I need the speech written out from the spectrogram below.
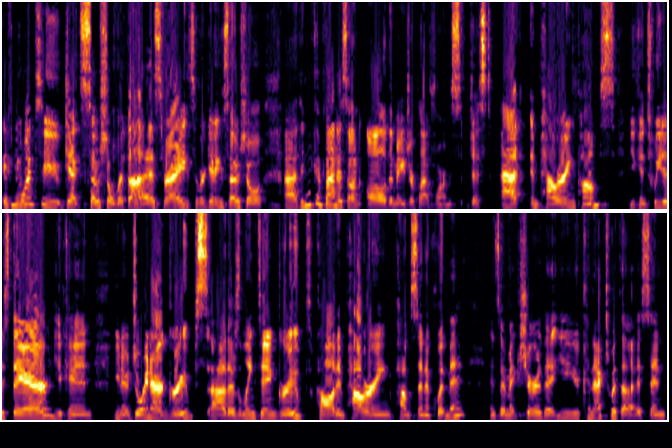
if you want to get social with us, right? So we're getting social, uh, then you can find us on all the major platforms, just at Empowering Pumps. You can tweet us there. You can, you know, join our groups. Uh, there's a LinkedIn group called Empowering Pumps and Equipment. And so make sure that you connect with us. And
